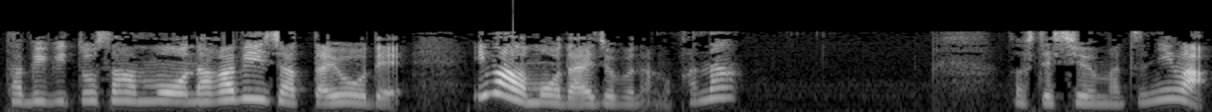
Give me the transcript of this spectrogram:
旅人さんも長引いちゃったようで、今はもう大丈夫なのかな。そして週末には、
